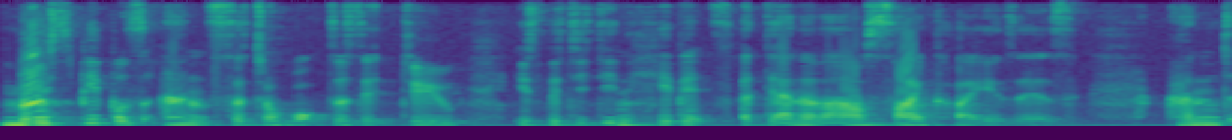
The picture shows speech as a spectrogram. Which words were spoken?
most people's answer to what does it do is that it inhibits adenylyl cyclases. And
